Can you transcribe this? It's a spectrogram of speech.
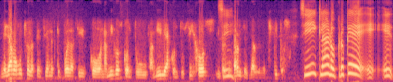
me llama mucho la atención es que puedas ir con amigos, con tu familia, con tus hijos y Sí. presentarles jazz desde chiquitos. Sí, claro, creo que eh, eh,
